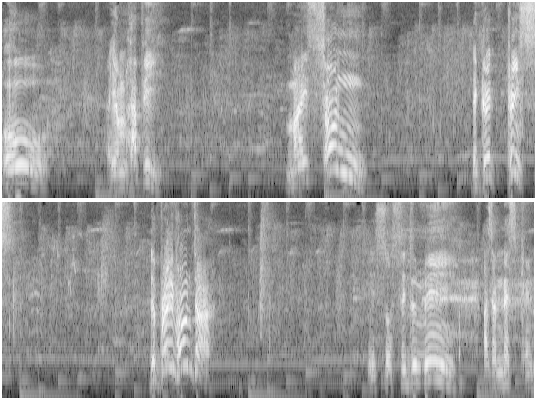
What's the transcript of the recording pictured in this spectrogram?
Oh, I am happy. My son, the great prince, the brave hunter, is succeeding me as the next king.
